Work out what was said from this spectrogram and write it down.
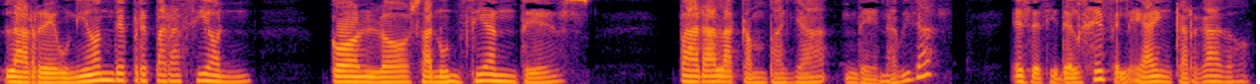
la reunión de preparación con los anunciantes para la campaña de Navidad. Es decir, el jefe le ha encargado,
